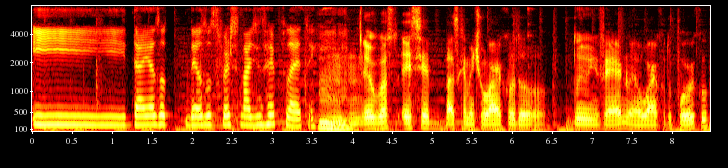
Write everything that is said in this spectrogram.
e daí, as, daí os outros personagens refletem. Uhum. uhum. Eu gosto. Esse é basicamente o arco do, do inverno, é o arco do porco.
